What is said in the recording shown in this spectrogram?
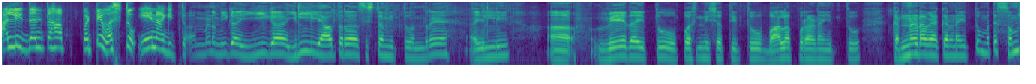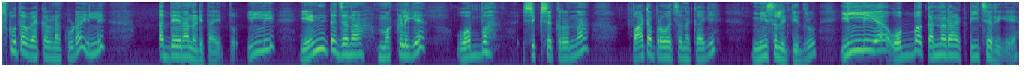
ಅಲ್ಲಿದ್ದಂತಹ ಪಠ್ಯ ವಸ್ತು ಏನಾಗಿತ್ತು? ಮೇಡಮ್ ಈಗ ಈಗ ಇಲ್ಲಿ ಯಾವ ಥರ ಸಿಸ್ಟಮ್ ಇತ್ತು ಅಂದರೆ ಇಲ್ಲಿ ವೇದ ಇತ್ತು, ಉಪನಿಷತ್ ಇತ್ತು, ಬಾಲಪುರಾಣ ಇತ್ತು, ಕನ್ನಡ ವ್ಯಾಕರಣ ಇತ್ತು, ಮತ್ತು ಸಂಸ್ಕೃತ ವ್ಯಾಕರಣ ಕೂಡ ಇಲ್ಲಿ ಅಧ್ಯಯನ ನಡೀತಾ ಇತ್ತು. ಇಲ್ಲಿ ಎಂಟು ಜನ ಮಕ್ಕಳಿಗೆ ಒಬ್ಬ ಶಿಕ್ಷಕರನ್ನು ಪಾಠ ಪ್ರವಚನಕ್ಕಾಗಿ ಮೀಸಲಿಟ್ಟಿದ್ರು. ಇಲ್ಲಿಯ ಒಬ್ಬ ಕನ್ನಡ ಟೀಚರಿಗೆ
